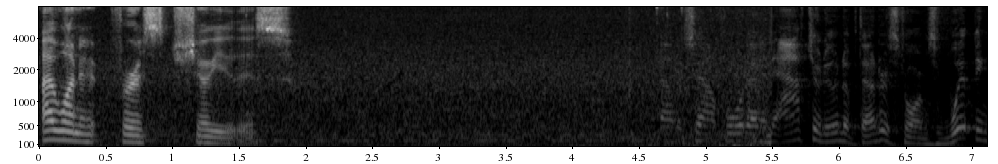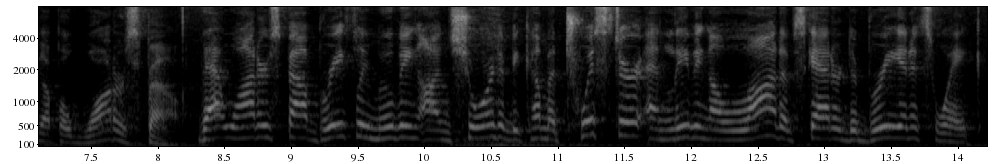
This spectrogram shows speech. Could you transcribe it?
I want to first show you this. Out of South Florida, an afternoon of thunderstorms whipping up a waterspout. That waterspout briefly moving on shore to become a twister and leaving a lot of scattered debris in its wake.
